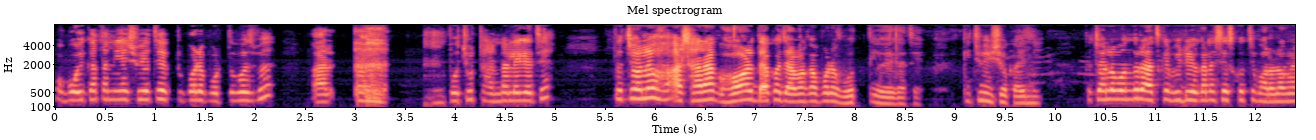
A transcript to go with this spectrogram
ও বই খাতা নিয়ে শুয়েছে, একটু পরে পড়তে বসবে। আর প্রচুর ঠান্ডা লেগেছে। তো চলো, আর সারা ঘর দেখো জামা কাপড়ে ভর্তি হয়ে গেছে, কিছুই শোকায়নি। তো চলো বন্ধুরা আজকে ভিডিও এখানে শেষ করছি। ভালো লাগলে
